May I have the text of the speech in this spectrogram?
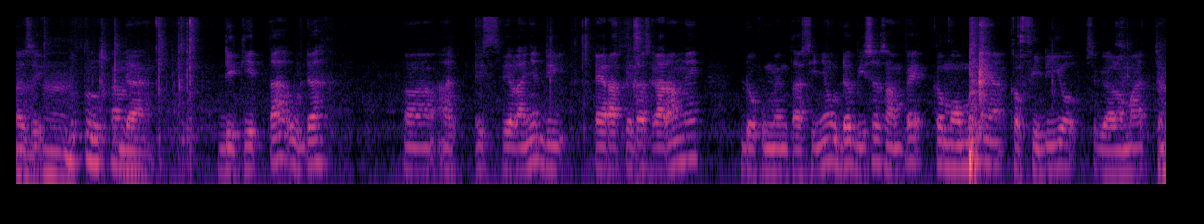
nggak sih? betul sekali. Dan di kita udah eh, istilahnya di era kita sekarang nih dokumentasinya udah bisa sampai ke momennya ke video segala macem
